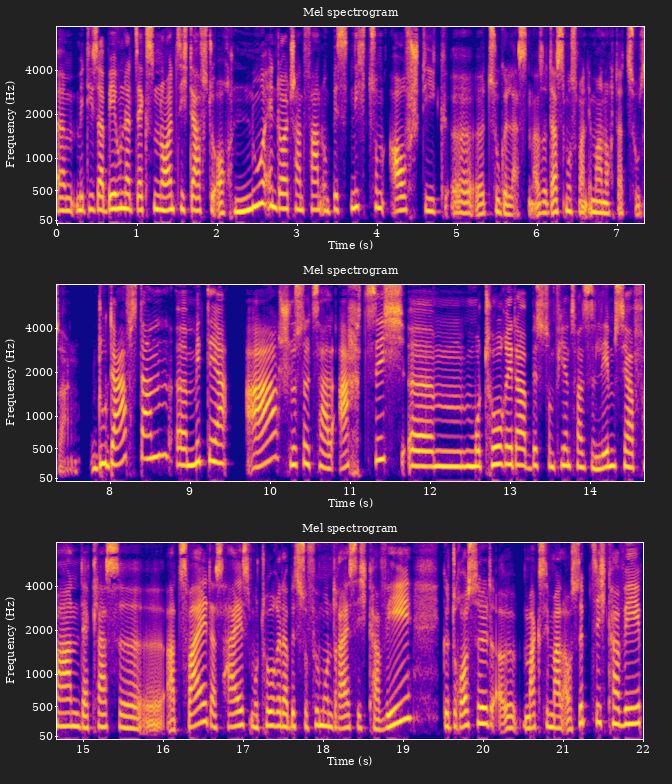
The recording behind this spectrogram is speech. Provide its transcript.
Ähm, mit dieser B196 darfst du auch nur in Deutschland fahren und bist nicht zum Aufstieg äh, zugelassen. Also das muss man immer noch dazu sagen. Du darfst dann äh, mit der A, Schlüsselzahl 80, ähm, Motorräder bis zum 24. Lebensjahr fahren der Klasse äh, A2, das heißt Motorräder bis zu 35 kW, gedrosselt äh, maximal aus 70 kW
